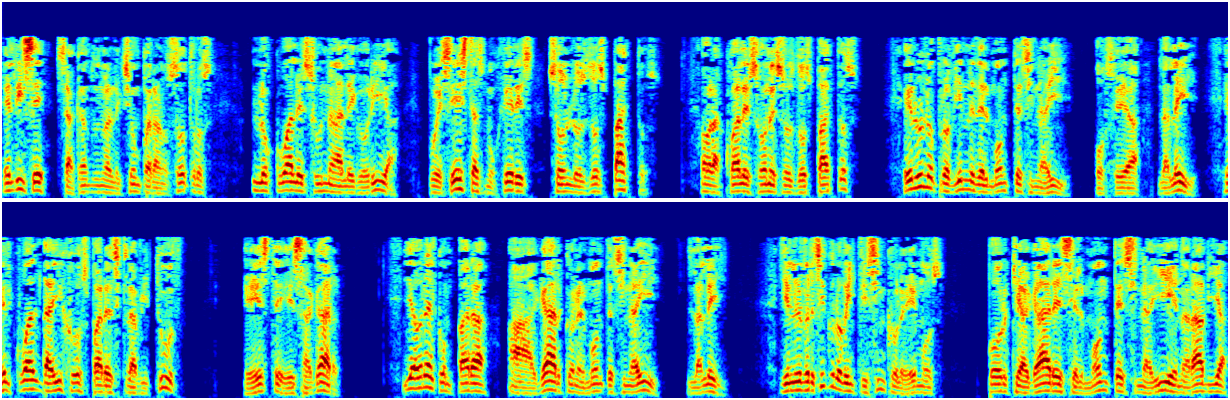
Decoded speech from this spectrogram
Él dice, sacando una lección para nosotros, lo cual es una alegoría, pues estas mujeres son los dos pactos. Ahora, ¿cuáles son esos dos pactos? El uno proviene del monte Sinaí, o sea, la ley, el cual da hijos para esclavitud. Este es Agar. Y ahora él compara a Agar con el monte Sinaí, la ley. Y en el versículo 25 leemos, Porque Agar es el monte Sinaí en Arabia,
